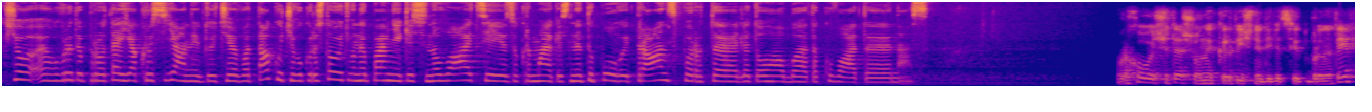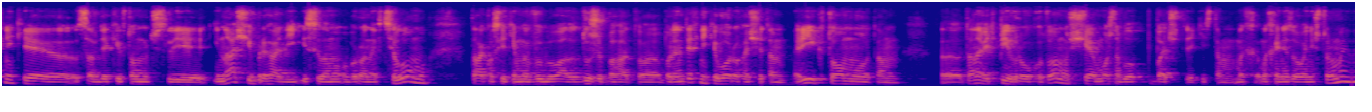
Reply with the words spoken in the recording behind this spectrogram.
Якщо е, говорити про те, як росіяни йдуть в атаку, чи використовують вони певні якісь новації, зокрема якийсь нетиповий транспорт для того, аби атакувати нас? Враховуючи те, що у них критичний дефіцит бронетехніки, завдяки в тому числі і нашій бригаді, і силам оборони в цілому, так оскільки ми вибивали дуже багато бронетехніки ворога ще там рік тому, там е, та навіть півроку тому ще можна було побачити якісь там механізовані штурми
